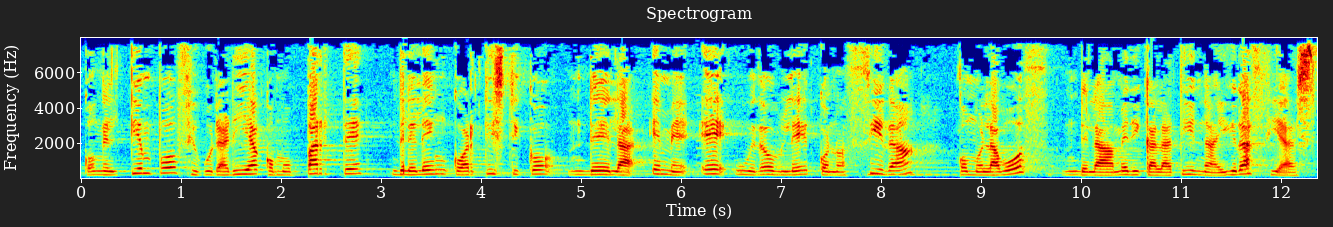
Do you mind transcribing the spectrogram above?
Con el tiempo figuraría como parte del elenco artístico de la MEW, conocida como la voz de la América Latina y gracias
